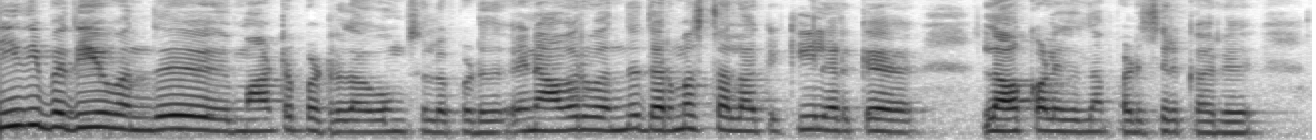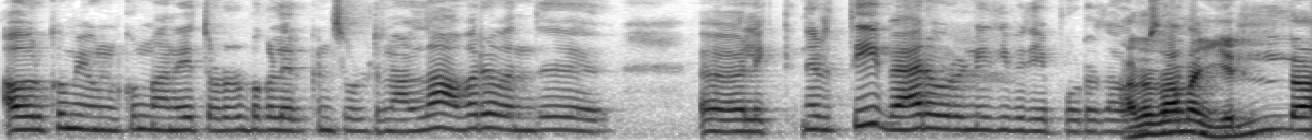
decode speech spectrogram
நீதிபதியும் வந்து மாற்றப்பட்டதாகவும் சொல்லப்படுது. ஏன்னா அவர் வந்து தர்மஸ்தலாக்கு கீழே இருக்க லா காலேஜில் தான் படிச்சிருக்காரு. அவருக்கும் இவங்களுக்கும் நிறைய தொடர்புகள் இருக்குன்னு சொல்லிட்டனால தான் அவரை வந்து லைக் நிறுத்தி வேற ஒரு நீதிபதியை போடுறதாகவும் அதை தான் எல்லா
